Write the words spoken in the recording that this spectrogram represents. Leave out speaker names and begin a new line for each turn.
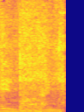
looking for the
